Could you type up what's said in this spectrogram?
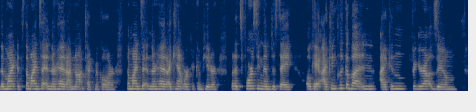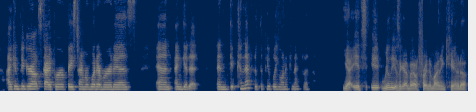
the mind it's the mindset in their head i'm not technical or the mindset in their head i can't work a computer but it's forcing them to say okay i can click a button i can figure out zoom I can figure out Skype or FaceTime or whatever it is and and get it and get connect with the people you want to connect with. Yeah, it's it really is like I've got a friend of mine in Canada.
